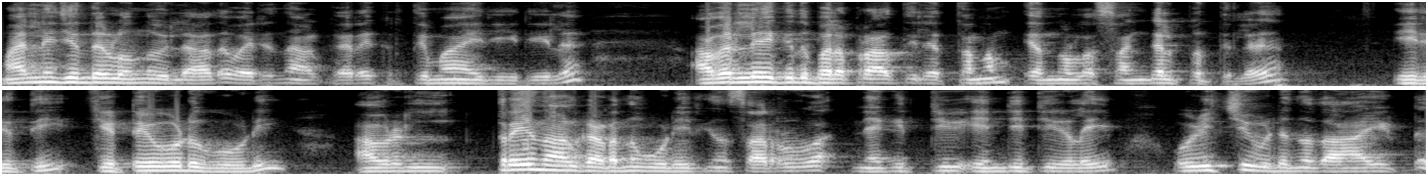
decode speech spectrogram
മാലിന്യചിന്തകളൊന്നുമില്ലാതെ വരുന്ന ആൾക്കാരെ കൃത്യമായ രീതിയിൽ അവരിലേക്ക് ഇത് ഫലപ്രാപ്തിയിൽ എത്തണം എന്നുള്ള സങ്കല്പത്തിൽ ഇരുത്തി ചിട്ടയോടുകൂടി അവരിൽ ഇത്രയും നാൾ കടന്നുകൂടിയിരിക്കുന്ന സർവ നെഗറ്റീവ് എന്റിറ്റികളെയും ഒഴിച്ചുവിടുന്നതായിട്ട്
